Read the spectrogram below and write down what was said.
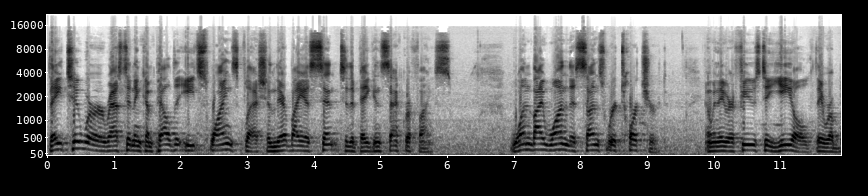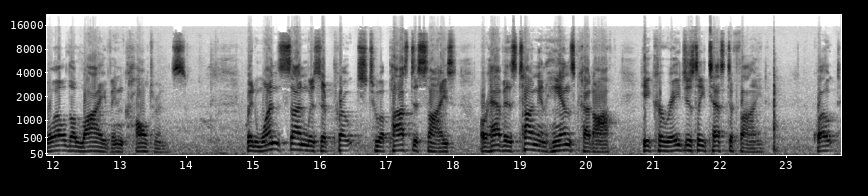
They too were arrested and compelled to eat swine's flesh and thereby assent to the pagan sacrifice. One by one, the sons were tortured and when they refused to yield, they were boiled alive in cauldrons. When one son was approached to apostatize or have his tongue and hands cut off, he courageously testified, quote,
